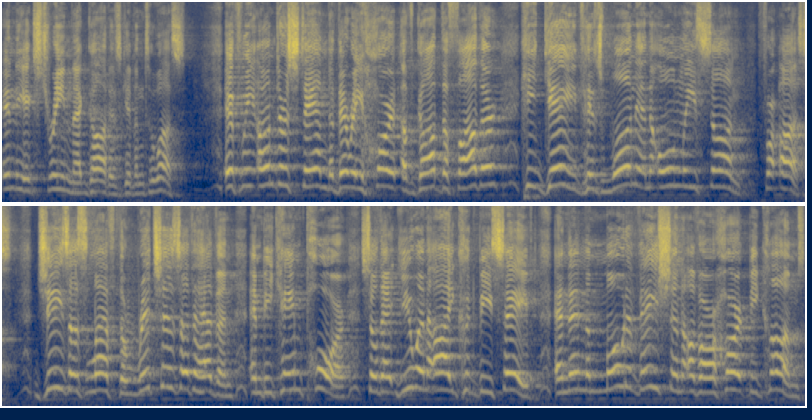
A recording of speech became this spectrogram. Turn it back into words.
in the extreme that God has given to us. If we understand the very heart of God the Father, He gave His one and only Son for us. Jesus left the riches of heaven and became poor so that you and I could be saved. And then the motivation of our heart becomes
